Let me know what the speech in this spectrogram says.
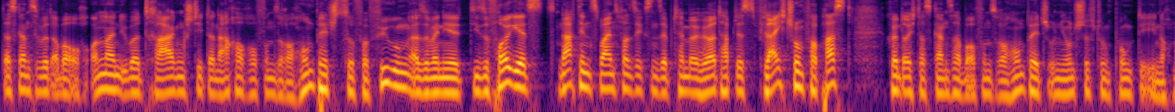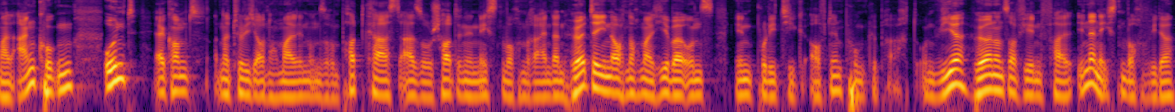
Das Ganze wird aber auch online übertragen, steht danach auch auf unserer Homepage zur Verfügung. Also wenn ihr diese Folge jetzt nach dem 22. September hört, habt ihr es vielleicht schon verpasst, könnt euch das Ganze aber auf unserer Homepage unionsstiftung.de nochmal angucken. Und er kommt natürlich auch nochmal in unserem Podcast, also schaut in den nächsten Wochen rein, dann hört ihr ihn auch nochmal hier bei uns in Politik auf den Punkt gebracht. Und wir hören uns auf jeden Fall in der nächsten Woche wieder.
